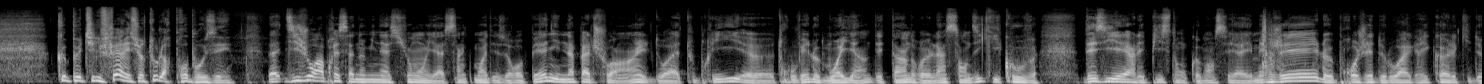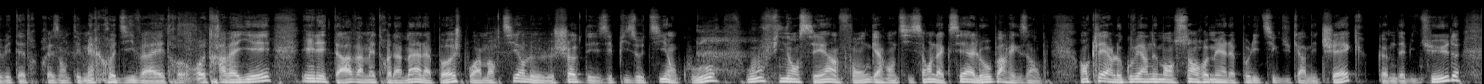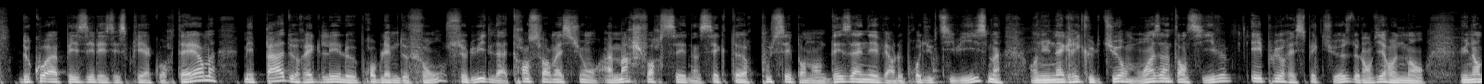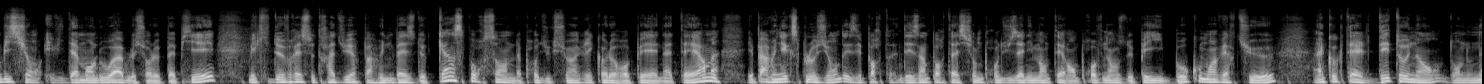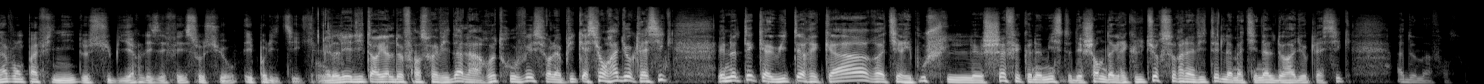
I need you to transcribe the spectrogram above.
Que peut-il faire et surtout leur proposer? Bah, Dix jours après sa nomination et à cinq mois des européennes, il n'a pas le choix. Hein. Il doit à tout prix euh, trouver le moyen d'éteindre l'incendie qui couve. Dès hier, les pistes ont commencé à émerger. Le projet de loi agricole qui devait être présenté mercredi va être retravaillé et l'État va mettre la main à la poche pour amortir le, le choc des épisodies en cours ou financer un fonds garantissant l'accès à l'eau, par exemple. En clair, le gouvernement s'en remet à la politique du carnet de chèques, comme d'habitude, de quoi apaiser les esprits à court terme, mais pas de régler le problème de fond, celui de la transformation à marche forcée d'un secteur poussé pendant des années vers le productivisme en une agriculture moins intensive et plus respectueuse de l'environnement. Une ambition évidemment louable sur le papier, mais qui devrait se traduire par une baisse de 15% de la production agricole européenne à terme et par une explosion des importations de produits alimentaires en provenance de pays beaucoup moins vertueux, un cocktail dont nous n'avons pas fini de subir les effets sociaux et politiques. L'éditorial de François Vidal a retrouvé sur l'application Radio Classique et notez qu'à 8h15, Thierry Pouche, le chef économiste des chambres d'agriculture, sera l'invité de la matinale de Radio Classique. À demain, François.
